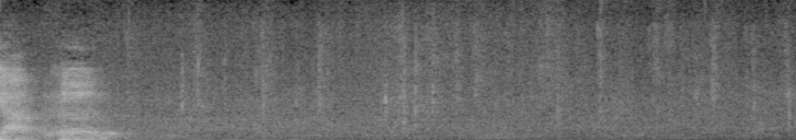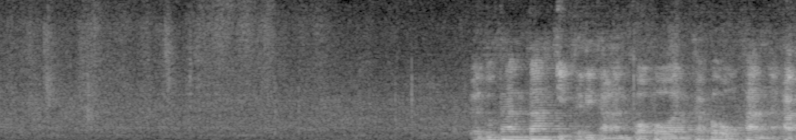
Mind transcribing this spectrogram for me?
อย่างเกิน ทุกท่านตั้งจิตอธิษฐานขอพรกับพระองค์ท่านนะครับ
